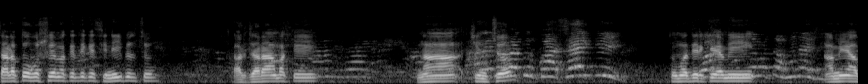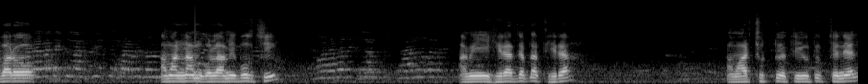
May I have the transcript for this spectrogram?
তারা তো অবশ্যই আমাকে দেখে চিনেই ফেলছো। আর যারা আমাকে না চিনছ, তোমাদেরকে আমি আমি আবারও আমার নামগুলো আমি বলছি। আমি হীরা দেবনাথ হীরা, আমার ছোট্ট একটি ইউটিউব চ্যানেল।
